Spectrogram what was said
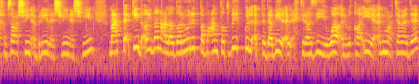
25 أبريل 2020 مع التأكيد أيضا على ضرورة طبعا تطبيق كل التدابير الاحترازية والوقائية المعتمدة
